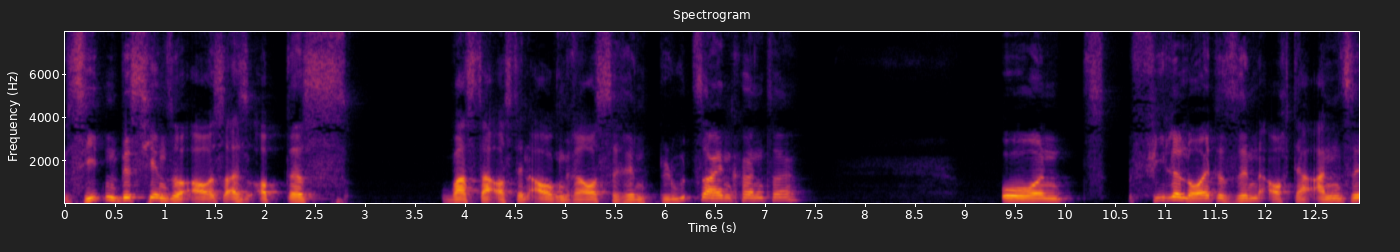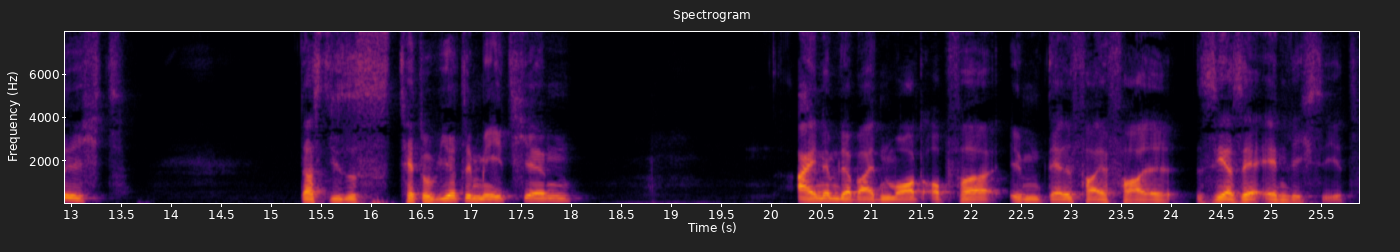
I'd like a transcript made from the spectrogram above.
Sieht ein bisschen so aus, als ob das, was da aus den Augen rausrinnt, Blut sein könnte. Und viele Leute sind auch der Ansicht, dass dieses tätowierte Mädchen einem der beiden Mordopfer im Delphi-Fall sehr, sehr ähnlich sieht.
